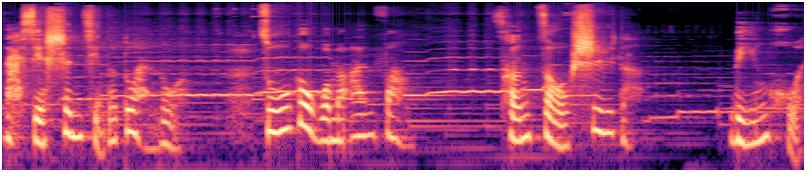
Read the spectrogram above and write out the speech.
那些深情的段落，足够我们安放曾走失的灵魂。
